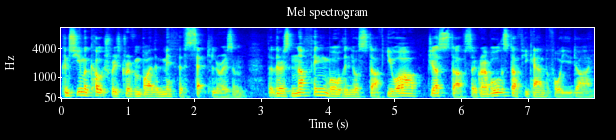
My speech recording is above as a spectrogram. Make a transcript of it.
Consumer culture is driven by the myth of secularism, that there is nothing more than your stuff. You are just stuff, so grab all the stuff you can before you die.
